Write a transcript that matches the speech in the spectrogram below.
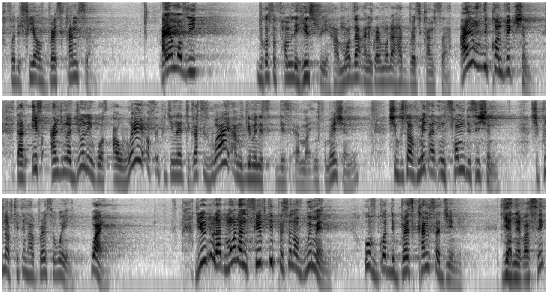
For the fear of breast cancer. I am of the, because of family history, her mother and grandmother had breast cancer. I am of the conviction that if Angelina Jolie was aware of epigenetics, that is why I'm giving this, this um, information, she could have made an informed decision. She couldn't have taken her breast away. Why? Do you know that more than 50% of women who've got the breast cancer gene, they are never sick?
